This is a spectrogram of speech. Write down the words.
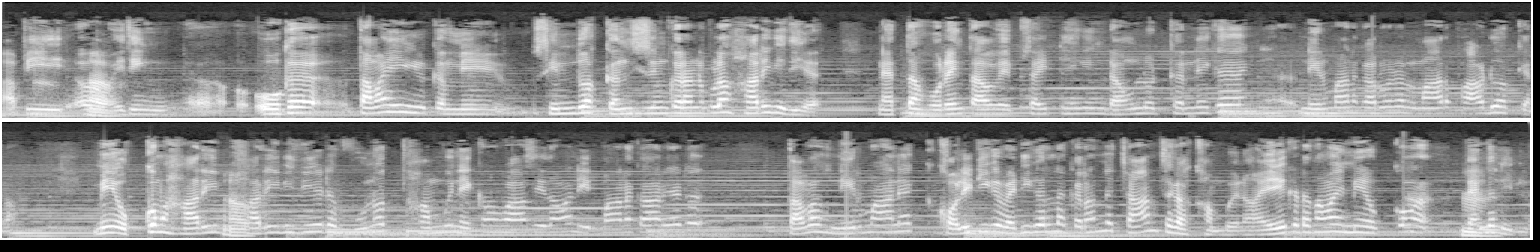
අපි. ඉතින් ඕක තමයි මේ සිින්දුවක් කන්සිසිම් කරන්න පුළන් හරි විදිිය. නැත්ත හොරෙන් තව වෙබ්සයිට් එකින් ඩවන්ලෝඩ් කරන එක නිර්මාණකරුවට මාර පාඩුවක් කෙන මේ ඔක්කොම හරි. හරි විදියට බුණොත් හම්බුව එකම වාසේ තම නිර්මාණකාරයට තව නිර්මාණයක් කොලිටික වැඩි කරලා කරන්න චාන්සකක් හම්බෙන ඒකට තමයි මේ ඔක්කොම දැඟලිල්ල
